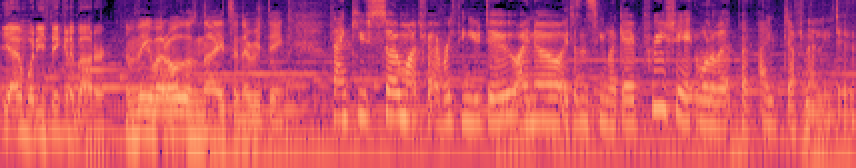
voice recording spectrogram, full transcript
They? Yeah, and what are you thinking about her? I'm thinking about all those nights and everything. Thank you so much for everything you do. I know it doesn't seem like I appreciate all of it, but I definitely do.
